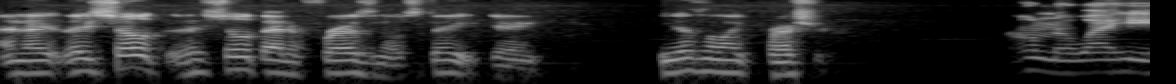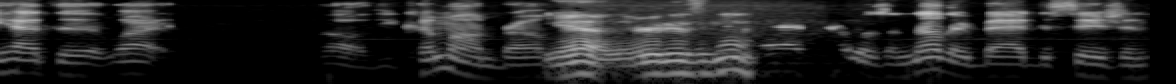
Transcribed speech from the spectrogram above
And they, they showed they showed that in Fresno State game. He doesn't like pressure. I don't know why he had to. Why? Oh, come on, bro. Yeah, there it is again. That was another bad decision.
